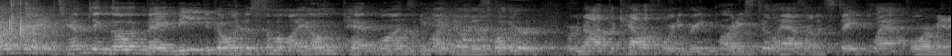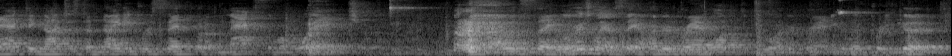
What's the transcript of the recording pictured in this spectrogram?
Okay, tempting though it may be to go into some of my own pet ones, you might know this, whether not the California Green Party still has on its state platform enacting not just a 90% but a maximum wage. I would say, well originally I would say 100 grand, well up to 200 grand, you can live pretty good.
